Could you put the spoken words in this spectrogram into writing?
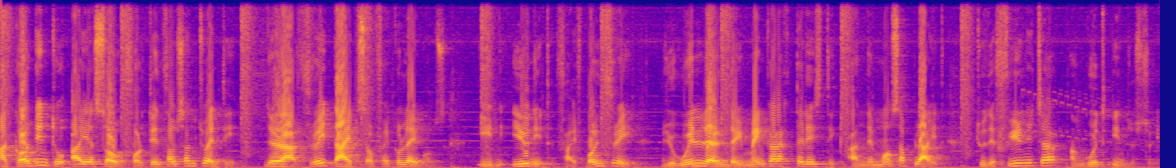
According to ISO 14020, there are three types of eco-labels. In Unit 5.3, you will learn their main characteristics and the most applied to the furniture and wood industry.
